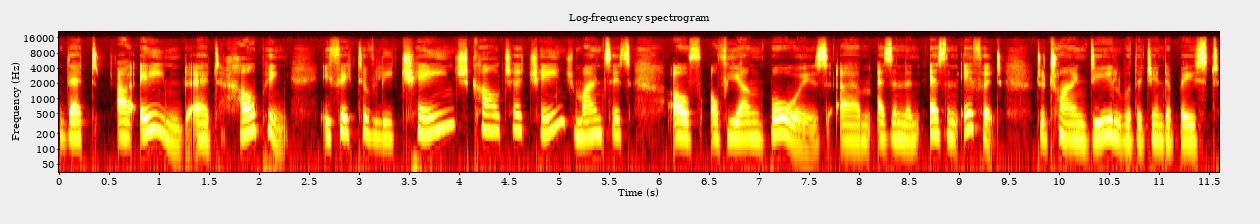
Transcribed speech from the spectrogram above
that are aimed at helping effectively change culture, change mindsets of, of young boys um, as, an, as an effort to try and deal with the gender based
